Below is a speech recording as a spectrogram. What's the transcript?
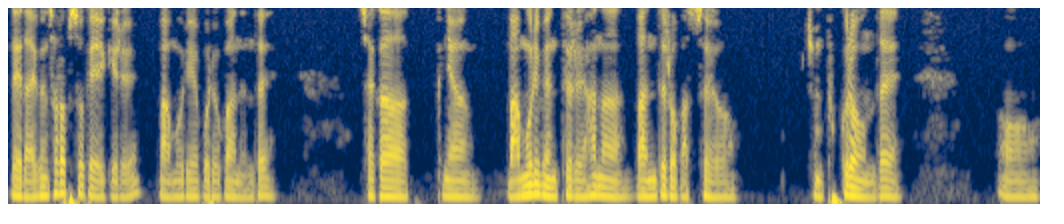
내 낡은 서랍 속의 얘기를 마무리해 보려고 하는데 제가 그냥 마무리 멘트를 하나 만들어 봤어요. 좀 부끄러운데 어,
